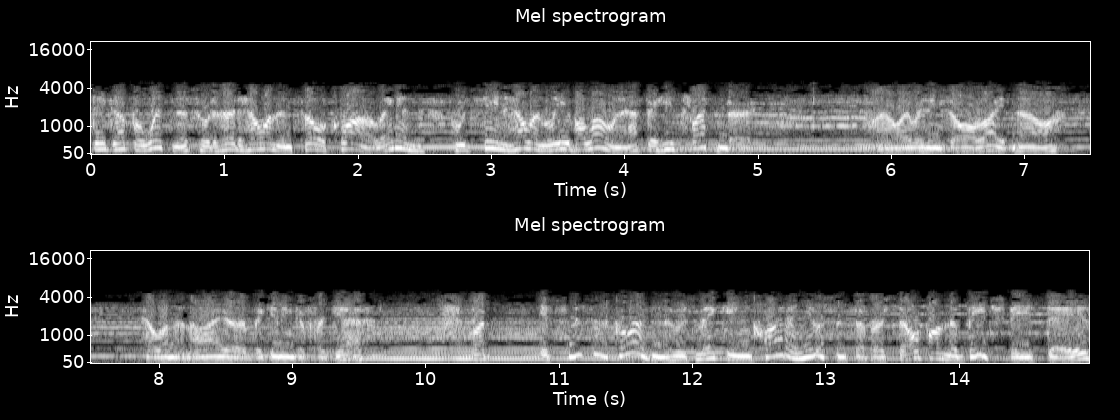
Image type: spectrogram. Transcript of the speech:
dig up a witness who'd heard Helen and Phil quarreling and who'd seen Helen leave alone after he threatened her. Well, everything's all right now. Helen and I are beginning to forget. But it's Mrs. Gordon who's making quite a nuisance of herself on the beach these days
